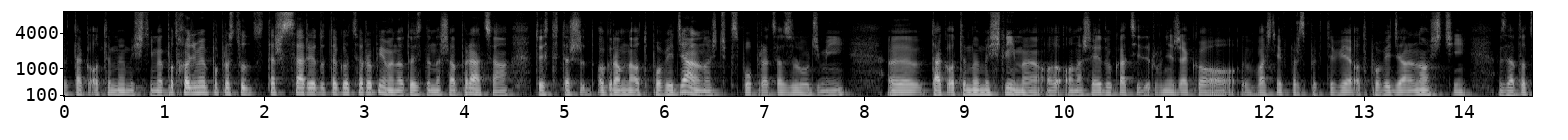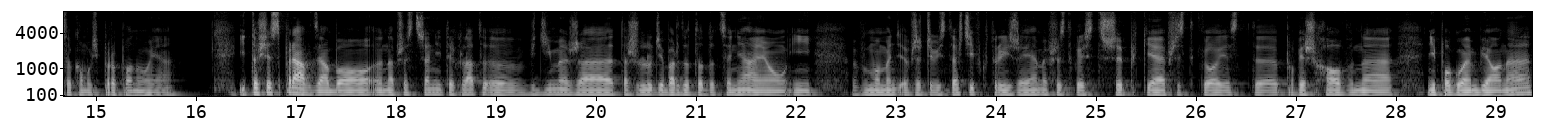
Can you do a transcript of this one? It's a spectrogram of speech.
e, tak o tym my myślimy. Podchodzimy po prostu też serio do tego, co robimy. No to jest nasza praca. To jest też ogromna odpowiedzialność, współpraca z ludźmi. E, tak o tym my myślimy, o, o naszej edukacji również jako właśnie w perspektywie odpowiedzialności za to, co komuś proponuje. I to się sprawdza, bo na przestrzeni tych lat e, widzimy, że też ludzie bardzo to doceniają i w, momencie, w rzeczywistości, w której żyjemy, wszystko jest szybkie, wszystko jest e, powierzchowne, niepogłębione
